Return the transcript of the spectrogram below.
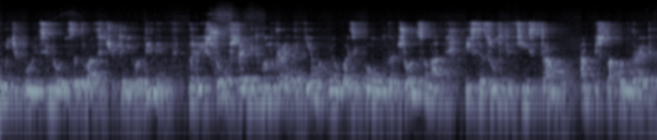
будь-якою ціною за 24 години. Перейшов вже від конкретики. Я маю на увазі колонка Джонсона після зустрічі з Трампом. Там пішла конкретика.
